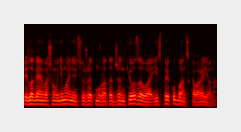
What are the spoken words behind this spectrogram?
Предлагаем вашему вниманию сюжет Мурата Дженкезова из Прикубанского района.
